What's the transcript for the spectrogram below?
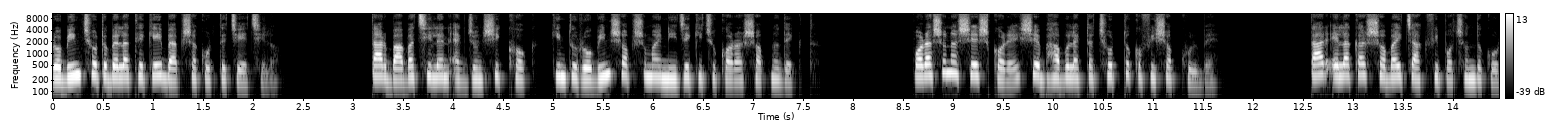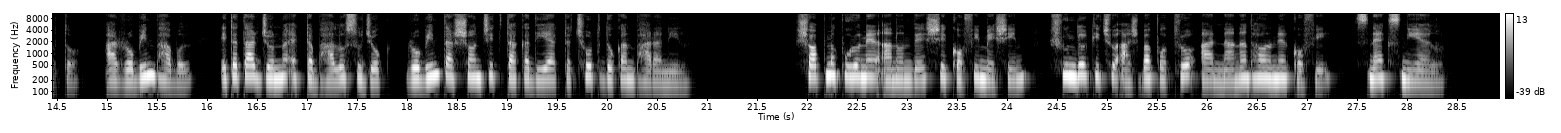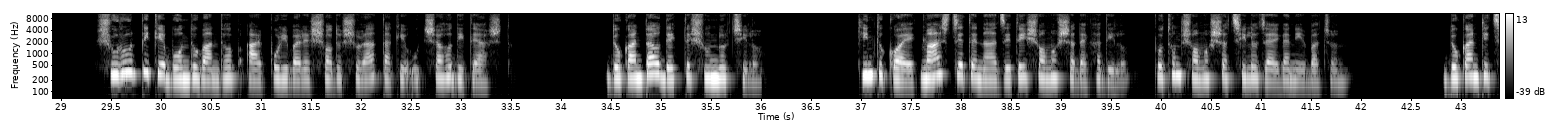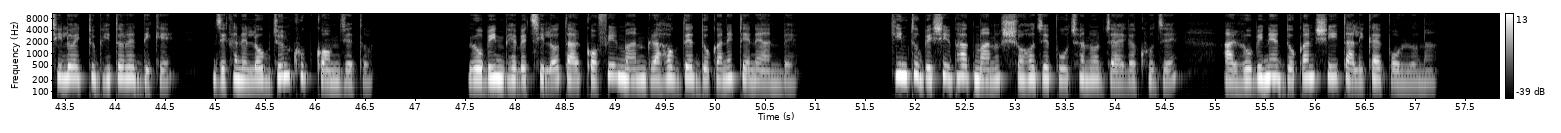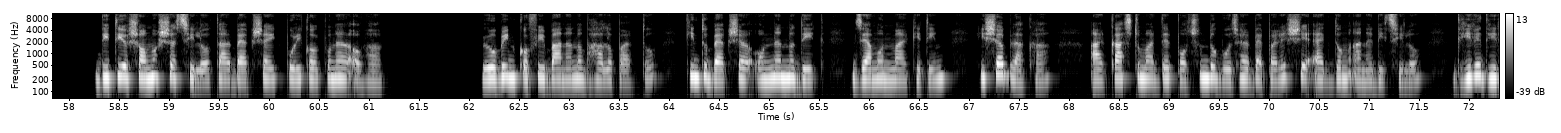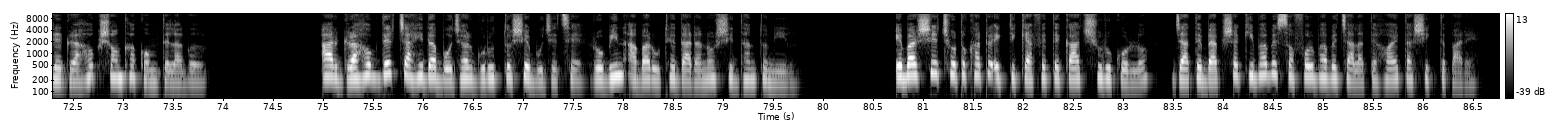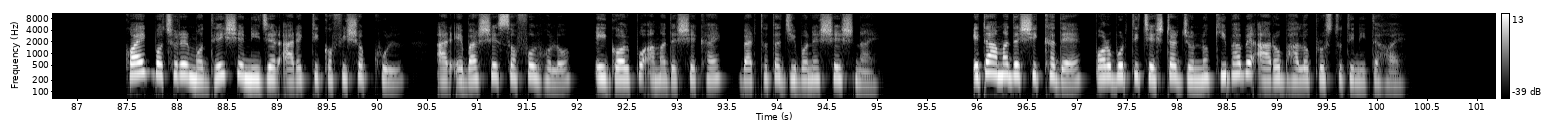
রবিন ছোটবেলা থেকেই ব্যবসা করতে চেয়েছিল। তার বাবা ছিলেন একজন শিক্ষক, কিন্তু রবিন সবসময় নিজে কিছু করার স্বপ্ন দেখত। পড়াশোনা শেষ করে সে ভাবল একটা ছোট্ট কফি শপ খুলবে। তার এলাকার সবাই চাকরি পছন্দ করত, আর রবিন ভাবল, এটা তার জন্য একটা ভালো সুযোগ, রবিন তার সঞ্চিত টাকা দিয়ে একটা ছোট দোকান ভাড়া নিল। স্বপ্ন পূরণের আনন্দে সে কফি মেশিন, সুন্দর কিছু আসবাবপত্র আর নানা ধরনের কফি, স্ন্যাক্স নিয়ে এল। শুরুর দিকে বন্ধুবান্ধব আর পরিবারের সদস্যরা তাকে উৎসাহ দিতে আসত। দোকানটাও দেখতে সুন্দর ছিল। কিন্তু কয়েক মাস যেতে না যেতেই সমস্যা দেখা দিল। প্রথম সমস্যা ছিল জায়গা নির্বাচন। দোকানটি ছিল একটু ভিতরের দিকে, যেখানে লোকজন খুব কম যেত। রবিন ভেবেছিল তার কফির মান গ্রাহকদের দোকানে টেনে আনবে। কিন্তু বেশিরভাগ মানুষ সহজে পৌঁছানোর জায়গা খোঁজে, আর রবিনের দোকান সেই তালিকায় পড়ল না। দ্বিতীয় সমস্যা ছিল তার ব্যবসায়িক পরিকল্পনার অভাব। রবিন কফি বানানো ভালো পারত, কিন্তু ব্যবসার অন্যান্য দিক, যেমন মার্কেটিং, হিসাব রাখা আর কাস্টমারদের পছন্দ বোঝার ব্যাপারে সে একদম আনাডি ছিল, ধীরে ধীরে গ্রাহক সংখ্যা কমতে লাগল। আর গ্রাহকদের চাহিদা বোঝার গুরুত্ব সে বুঝেছে, রবিন আবার উঠে দাঁড়ানোর সিদ্ধান্ত নিল। এবার সে ছোটখাটো একটি ক্যাফেতে কাজ শুরু করল, যাতে ব্যবসা কীভাবে সফলভাবে চালাতে হয় তা শিখতে পারে। কয়েক বছরের মধ্যেই সে নিজের আরেকটি কফি শপ খুল, আর এবার সে সফল হল, এই গল্প আমাদের শেখায়, ব্যর্থতা জীবনের শেষ নয়। এটা আমাদের শিক্ষা দেয়, পরবর্তী চেষ্টার জন্য কীভাবে আরও ভালো প্রস্তুতি নিতে হয়।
